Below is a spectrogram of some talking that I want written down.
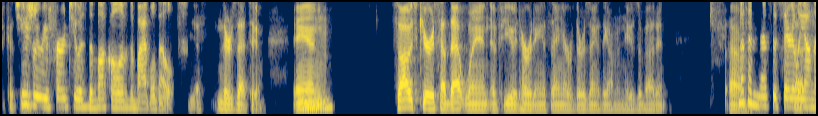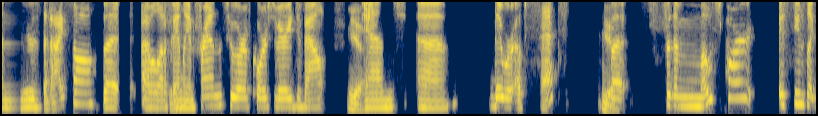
because it's usually referred to as the buckle of the Bible Belt. yes, there's that too. And Mhm. so I was curious how that went. If you had heard anything or if there was anything on the news about it. Um, Nothing necessarily on the news that I saw, but I have a lot of Yeah. family and friends who are, of course, very devout, Yeah. and uh, they were upset. Yeah. But for the most part, it seems like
